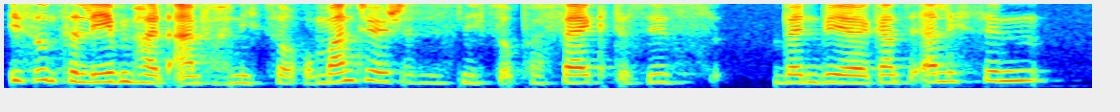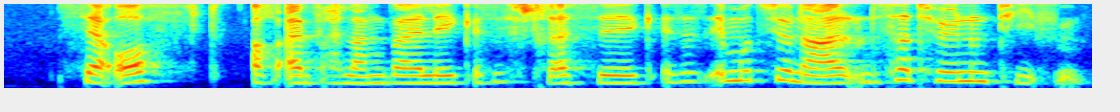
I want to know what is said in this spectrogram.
ist unser Leben halt einfach nicht so romantisch, es ist nicht so perfekt, es ist, wenn wir ganz ehrlich sind, sehr oft auch einfach langweilig, es ist stressig, es ist emotional und es hat Höhen und Tiefen.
